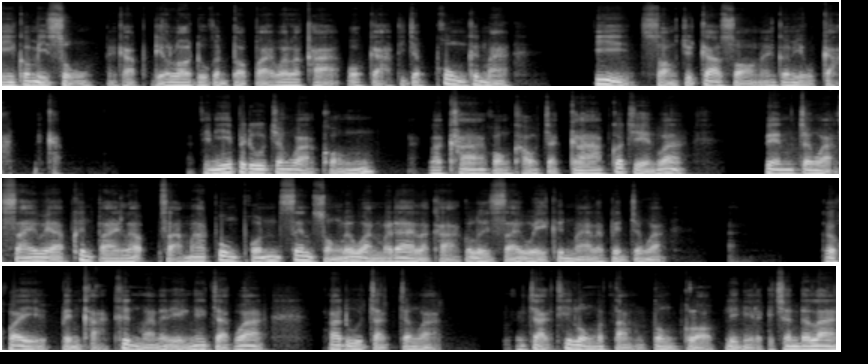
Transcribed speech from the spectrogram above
นี้ก็มีสูงนะครับ เดี๋ยวรอดูกันต่อไปว่าราคาโอกาสที่จะพุ่งขึ้นมาที่ 2.92 นั้นก็มีโอกาสนะครับ ทีนี้ไปดูจังหวะของราคาของเขาจากกราฟก็จะเห็นว่าเป็นจังหวะไซด์เวย์อัพขึ้นไปแล้วสามารถพุ่งพ้นเส้น2และวันมาได้ราคาก็เลยไซด์เวย์ขึ้นมา แล้วเป็นจังหวะ ค่อยๆเป็นขาขึ้นมานั่นเองเนื่องจากว่าถ้าดูจากจังหวะ หลังจากที่ลงมาต่ำตรงกรอบ linear regression ด้านล่าง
